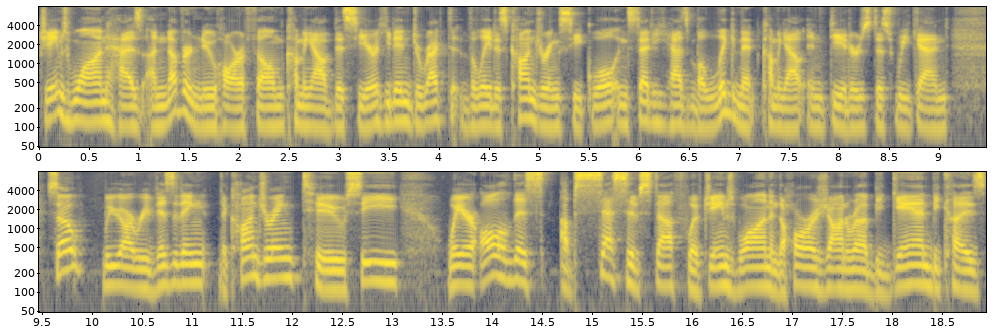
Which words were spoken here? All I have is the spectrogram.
James Wan has another new horror film coming out this year. He didn't direct the latest Conjuring sequel. Instead, he has Malignant coming out in theaters this weekend. So, we are revisiting The Conjuring to see where all of this obsessive stuff with James Wan and the horror genre began because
